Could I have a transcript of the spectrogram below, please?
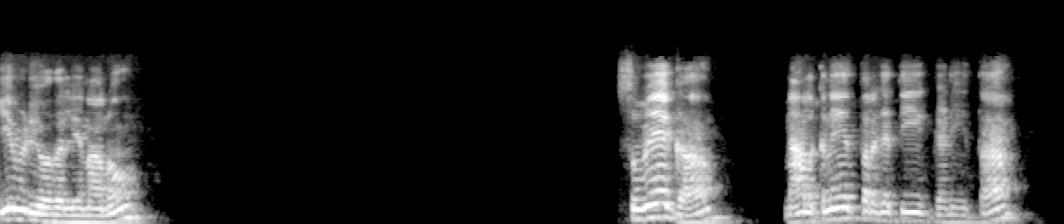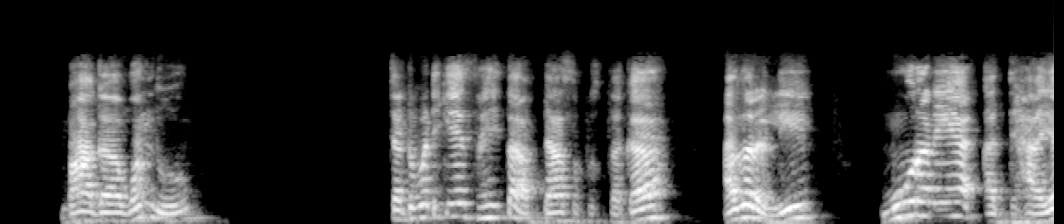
ಈ ವಿಡಿಯೋದಲ್ಲಿ ನಾನು ಸುವೇಗ ನಾಲ್ಕನೇ ತರಗತಿ ಗಣಿತ ಭಾಗ ಒಂದು ಚಟುವಟಿಕೆ ಸಹಿತ ಅಭ್ಯಾಸ ಪುಸ್ತಕ. ಅದರಲ್ಲಿ ಮೂರನೆಯ ಅಧ್ಯಾಯ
